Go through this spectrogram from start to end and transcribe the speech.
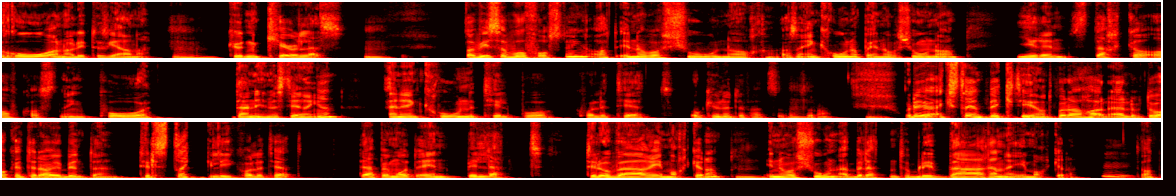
rå analytisk hjerne. Couldn't care less. Da viser vår forskning at innovasjoner, altså en krone på innovasjoner gir en sterkere avkastning på den investeringen enn en krone til på kvalitet og kundetilfredshet. Mm. Og det er jo ekstremt viktig, for da har, tilbake til der vi begynte, tilstrekkelig kvalitet. Det er på en måte en billett til å være i markedet. Innovasjon er billetten til å bli værende i markedet. Sant?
